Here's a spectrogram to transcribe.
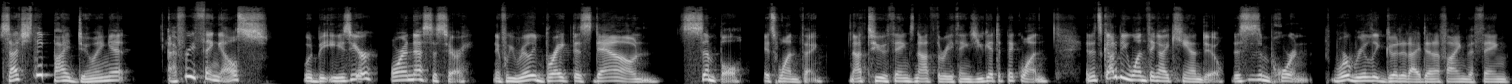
Such that by doing it, everything else would be easier or unnecessary. If we really break this down simple, it's one thing, not two things, not three things. You get to pick one. And it's got to be one thing I can do. This is important. We're really good at identifying the thing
